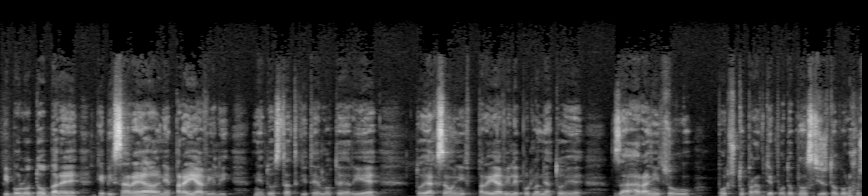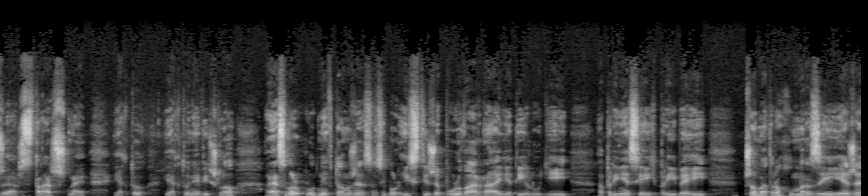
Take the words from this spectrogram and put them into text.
by bolo dobré, keby sa reálne prejavili nedostatky tej lotérie. To, jak sa oni prejavili, podľa mňa to je za hranicou počtu pravdepodobnosti, že to bolo že až strašné, jak to, jak to nevyšlo. A ja som bol kľudný v tom, že som si bol istý, že bulvár nájde tých ľudí a prinesie ich príbehy. Čo ma trochu mrzí, je, že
